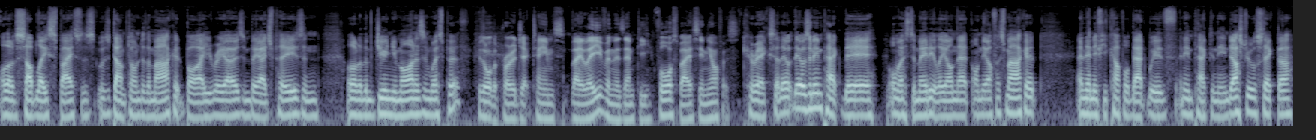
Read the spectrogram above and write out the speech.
A lot of sublease space was, was dumped onto the market by Rios and BHPs and a lot of the junior miners in West Perth. Because all the project teams, they leave and there's empty floor space in the office. Correct. So there, there was an impact there almost immediately on that on the office market. And then if you coupled that with an impact in the industrial sector,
